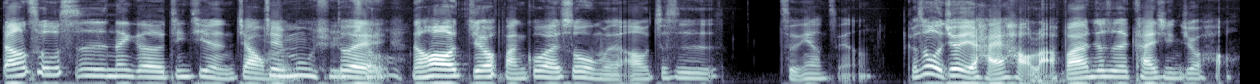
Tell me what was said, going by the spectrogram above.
当初是那个经纪人叫我们节目，对，然后结果反过来说我们哦，就是怎样怎样。可是我觉得也还好啦，反正就是开心就好。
